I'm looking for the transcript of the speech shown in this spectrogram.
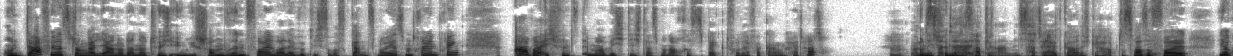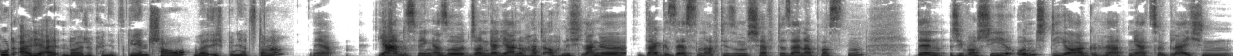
Und dafür ist John Galliano dann natürlich irgendwie schon sinnvoll, weil er wirklich so was ganz Neues mit reinbringt. Aber ich finde es immer wichtig, dass man auch Respekt vor der Vergangenheit hat. Und, Und, ich das finde, das, halt hatte, das hat er halt gar nicht gehabt. Das war so Nee. voll, ja gut, all die alten Leute können jetzt gehen, ciao, weil ich bin jetzt da. Ja. Ja, und deswegen, also John Galliano hat auch nicht lange da gesessen auf diesem Chefdesignerposten, denn Givenchy und Dior gehörten ja zur gleichen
